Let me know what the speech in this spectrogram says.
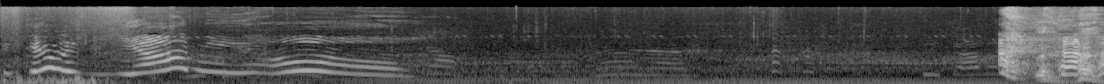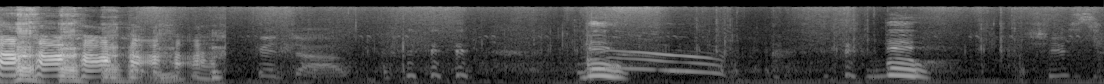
It was yummy, oh. Good job. Boo. Boo. She's so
